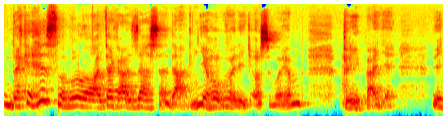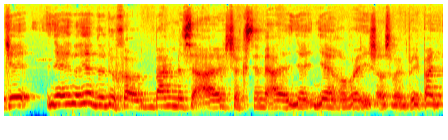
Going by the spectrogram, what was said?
Také heslo bolo taká zásada nehovoriť o svojom prípade. Viete, nie, no jednoducho, bavíme sa, čo chceme, ale ne, nehovoríš o svojom prípade.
